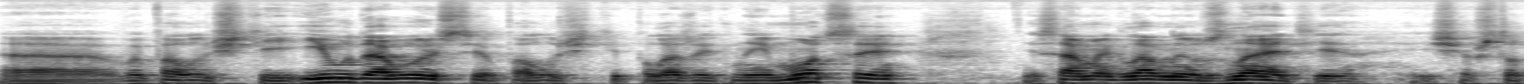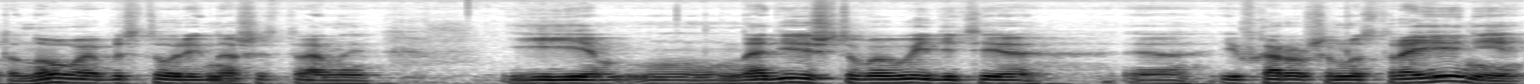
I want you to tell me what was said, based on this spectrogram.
э, вы получите и удовольствие, получите положительные эмоции, и самое главное, узнаете еще что-то новое об истории нашей страны. И надеюсь, что вы выйдете э, и в хорошем настроении,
